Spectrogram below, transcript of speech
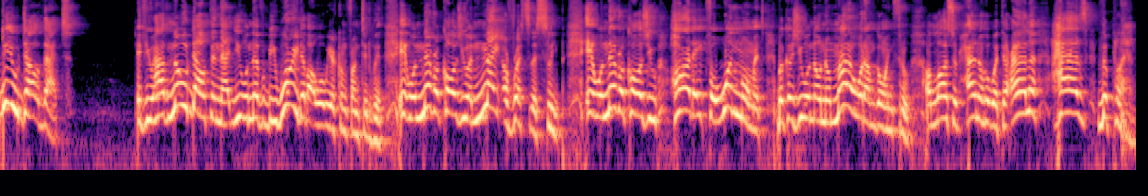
Do you doubt that? If you have no doubt in that, you will never be worried about what we are confronted with. It will never cause you a night of restless sleep. It will never cause you heartache for one moment because you will know no matter what I'm going through, Allah subhanahu wa ta'ala has the plan.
